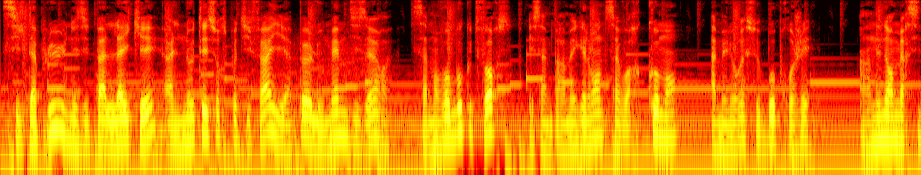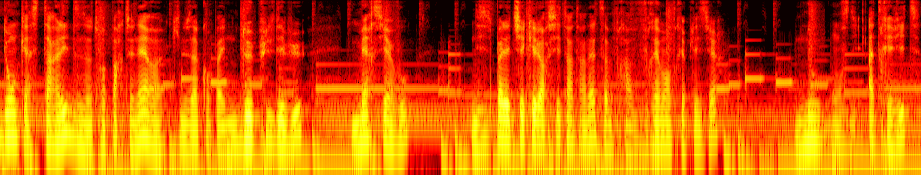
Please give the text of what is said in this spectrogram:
S'il t'a plu, n'hésite pas à le liker, à le noter sur Spotify, Apple ou même Deezer. Ça m'envoie beaucoup de force et ça me permet également de savoir comment améliorer ce beau projet. Un énorme merci donc à Starlead, notre partenaire qui nous accompagne depuis le début. Merci à vous. N'hésite pas à aller checker leur site internet, ça me fera vraiment très plaisir. Nous, on se dit à très vite.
